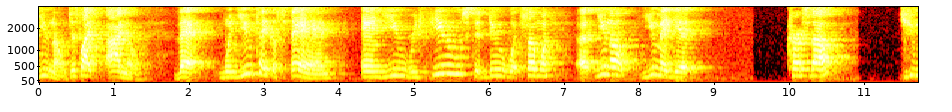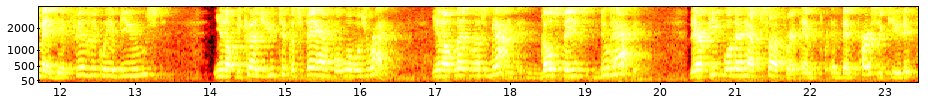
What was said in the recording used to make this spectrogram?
you know, just like I know, that when you take a stand and you refuse to do what someone, uh, you know, you may get cursed out, you may get physically abused, you know, because you took a stand for what was right. You know, let, let's be honest, those things do happen. There are people that have suffered and, and been persecuted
